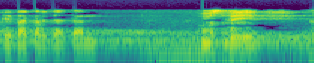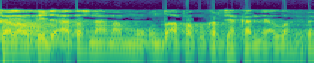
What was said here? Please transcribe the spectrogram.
kita kerjakan mesti kalau tidak atas namamu untuk apa aku kerjakan ya Allah gitu.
